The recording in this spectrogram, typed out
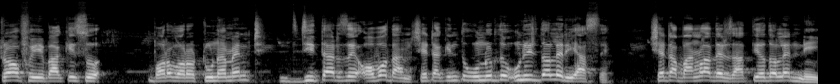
ট্রফি বা কিছু বড় বড় টুর্নামেন্ট জিতার যে অবদান, সেটা কিন্তু অনূর্ধ্ব উনিশ দলেরই আছে। সেটা বাংলাদেশ জাতীয় দলের নেই।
